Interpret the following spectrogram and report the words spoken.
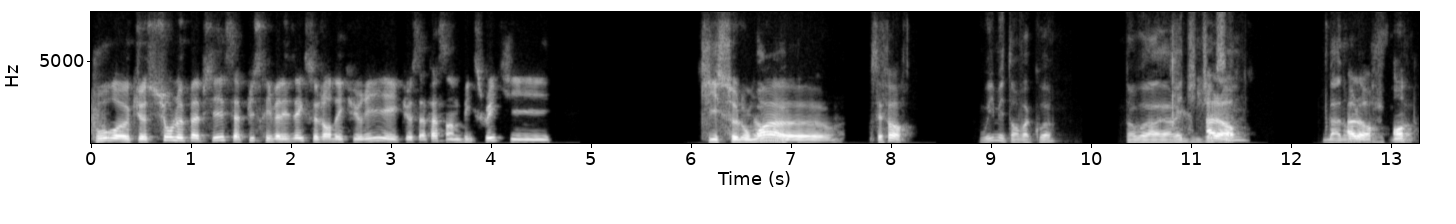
pour euh, que sur le papier ça puisse rivaliser avec ce genre d'écurie et que ça fasse un Big Three qui, qui selon Alors, moi, euh, euh, c'est fort. Oui, mais t'envoies quoi? T'envoies Reggie Jackson? Alors- Bah non. alors, en- pas.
